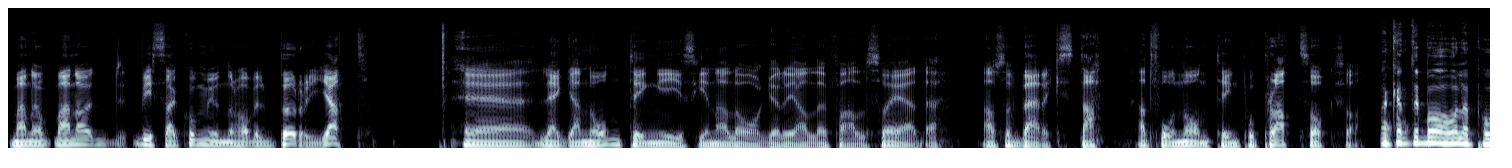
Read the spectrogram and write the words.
Man, man har, vissa kommuner har väl börjat eh, lägga någonting i sina lager i alla fall. Så är det. Alltså verkstad. Att få någonting på plats också. Man kan inte bara hålla på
